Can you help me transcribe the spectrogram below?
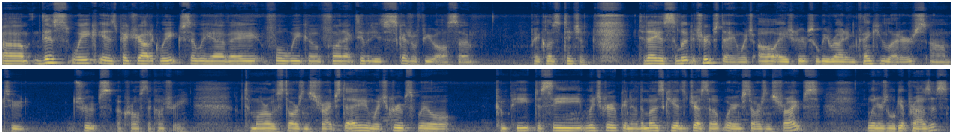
um, this week is Patriotic Week, so we have a full week of fun activities scheduled for you all, so pay close attention. Today is Salute to Troops Day, in which all age groups will be writing thank you letters um, to troops across the country. Tomorrow is Stars and Stripes Day, in which groups will compete to see which group can have the most kids dress up wearing stars and stripes. Winners will get prizes.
